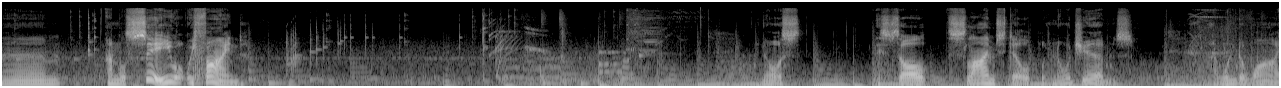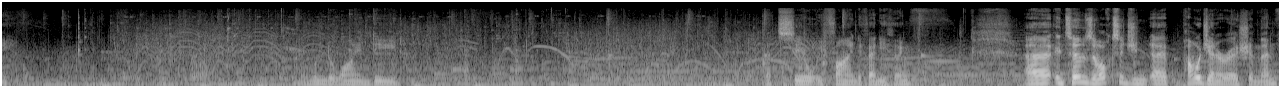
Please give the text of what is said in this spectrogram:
Um, and we'll see what we find. Notice this is all slime still, but no germs. I wonder why. I wonder why indeed. Let's see what we find, if anything. Uh, in terms of oxygen uh, power generation, then,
